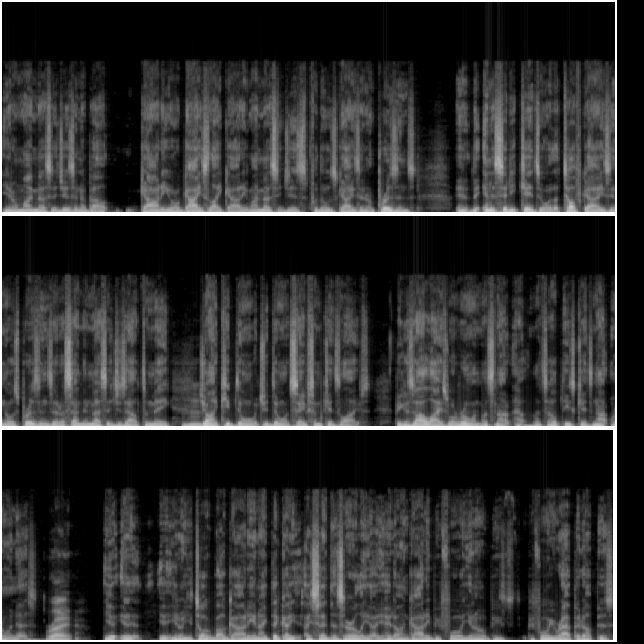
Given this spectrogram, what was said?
you know, my message isn't about Gotti or guys like Gotti. My message is for those guys that are in prisons, uh, the inner city kids or the tough guys in those prisons that are sending messages out to me. John, keep doing what you're doing. Save some kids' lives because our lives were ruined. Let's not let's help these kids not ruin this. Right. You, you, you know, you talk about Gotti, and I think I, I said this earlier. I hit on Gotti before, you know, before we wrap it up. Is,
